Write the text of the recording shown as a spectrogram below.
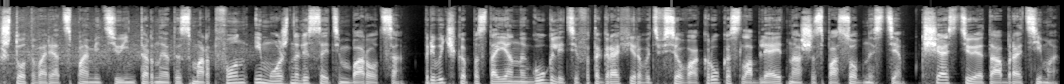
Что творят с памятью интернет и смартфон и можно ли с этим бороться? Привычка постоянно гуглить и фотографировать все вокруг ослабляет наши способности. К счастью, это обратимо.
